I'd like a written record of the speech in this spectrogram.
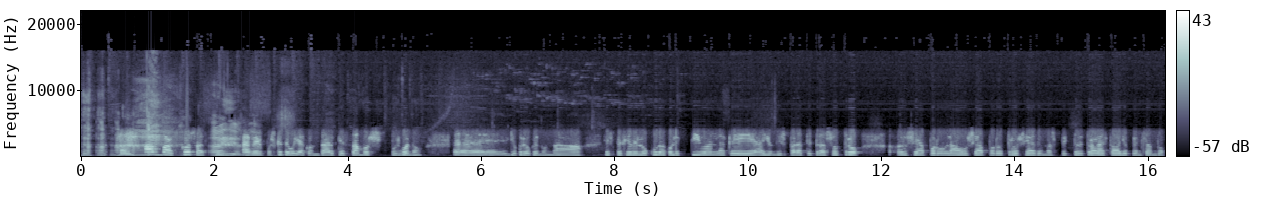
Ambas cosas. a ver, pues qué te voy a contar, que estamos, pues bueno, eh, yo creo que en una especie de locura colectiva en la que hay un disparate tras otro, sea por un lado, sea por otro, sea de un aspecto de otro. Ahora estaba yo pensando,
